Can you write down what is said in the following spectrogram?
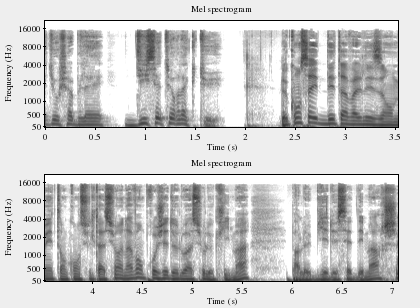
Radio Chablais, 17h L'Actu. Le Conseil d'État valaisan met en consultation un avant-projet de loi sur le climat. Par le biais de cette démarche,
